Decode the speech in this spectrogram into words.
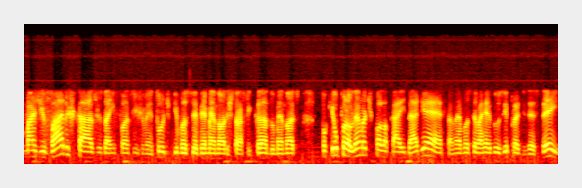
mas de vários casos da infância e juventude que você vê menores traficando, menores. Porque o problema de colocar a idade é essa, né? Você vai reduzir para 16,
